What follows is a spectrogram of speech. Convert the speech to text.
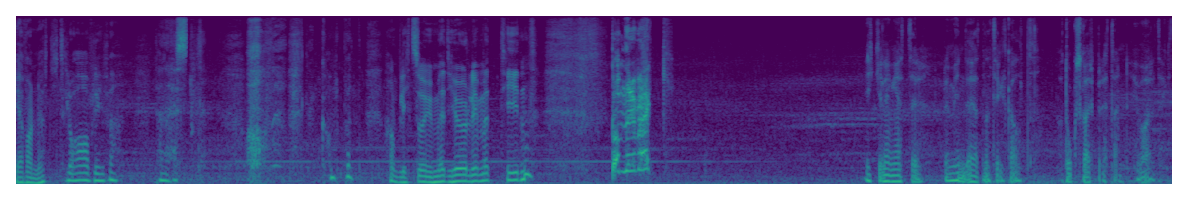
Jeg var nødt til å avlive denne hesten. Åh, Den kampen har blitt så umedgjørlig med tiden. Kom dere vekk! Ikke lenge etter ble myndighetene tilkalt og tok skarpretteren i varetekt.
